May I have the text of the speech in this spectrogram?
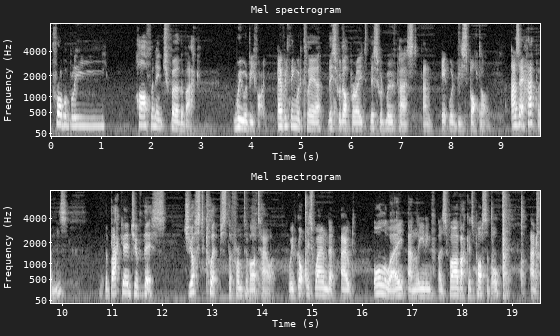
probably half an inch further back, we would be fine everything would clear, this would operate, this would move past, and it would be spot on. As it happens, the back edge of this just clips the front of our tower. We've got this wound out all the way and leaning as far back as possible, and it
